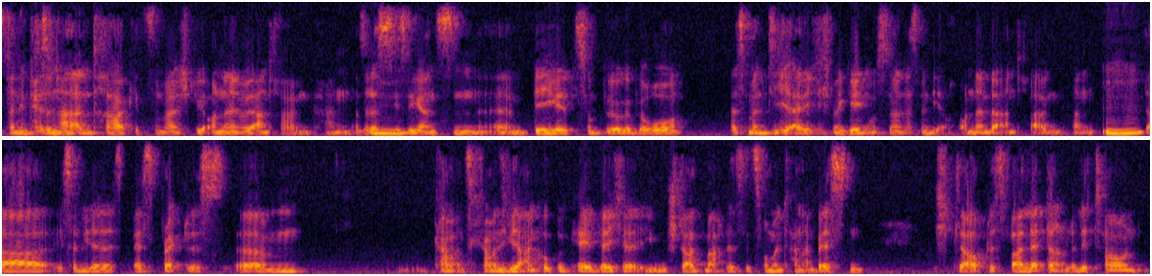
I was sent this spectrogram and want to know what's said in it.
dass man den Personalantrag jetzt zum Beispiel online beantragen kann. Also dass mhm. diese ganzen äh, Wege zum Bürgerbüro, dass man die eigentlich nicht mehr gehen muss, sondern dass man die auch online beantragen kann. Mhm. Da ist dann wieder das Best Practice. Ähm, kann, man, kann man sich wieder angucken, okay, welcher EU-Staat macht das jetzt momentan am besten? Ich glaube, das war Lettland oder Litauen.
